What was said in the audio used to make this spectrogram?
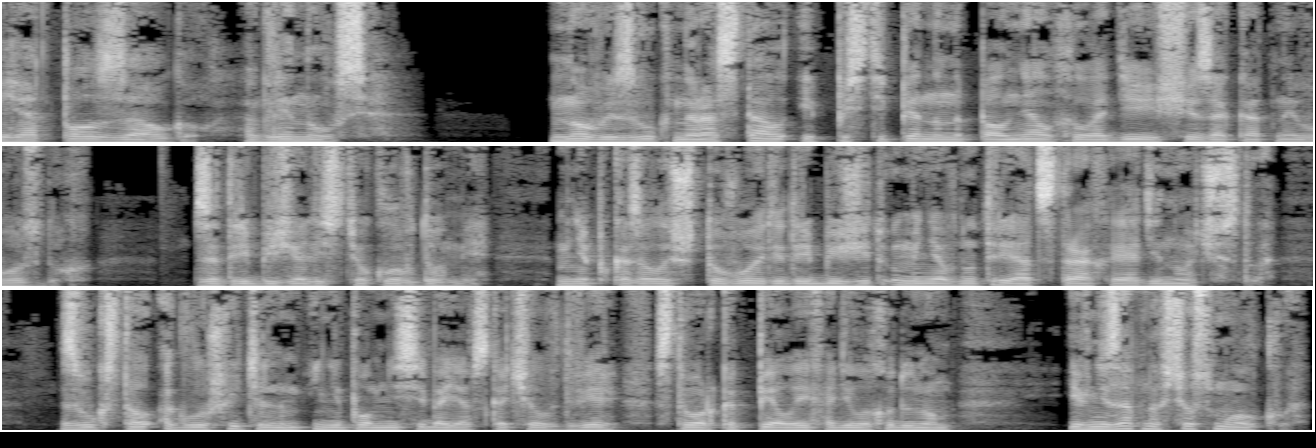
Я отполз за угол, оглянулся. Новый звук нарастал и постепенно наполнял холодеющий закатный воздух. Задребезжали стекла в доме. Мне показалось, что воет и дребезжит у меня внутри от страха и одиночества. Звук стал оглушительным, и, не помня себя, я вскочил в дверь, створка пела и ходила ходуном — и внезапно все смолкло.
